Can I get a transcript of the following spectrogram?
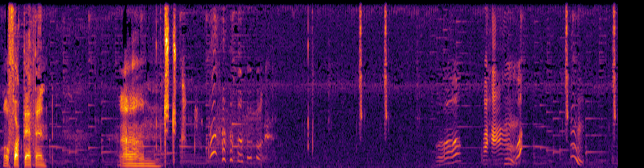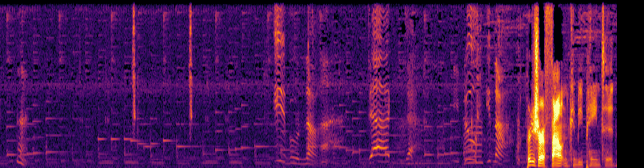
Well, fuck that then. Um. Pretty sure a fountain can be painted.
